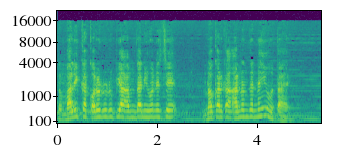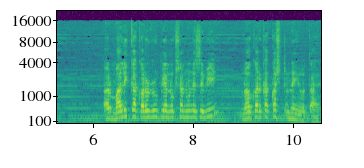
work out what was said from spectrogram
तो मालिक का करोड़ों रुपया आमदनी होने से नौकर का आनंद नहीं होता है। और मालिक का करोड़ रुपया नुकसान होने से भी नौकर का कष्ट नहीं होता है।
